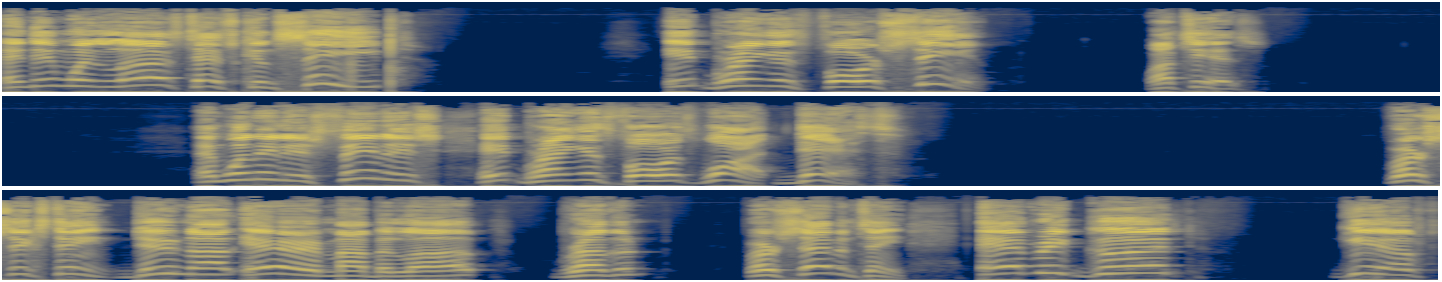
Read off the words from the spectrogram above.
And then when lust has conceived, it bringeth forth sin. Watch this. And when it is finished, it bringeth forth what? Death. Verse 16, do not err, my beloved brethren. Verse 17, every good gift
